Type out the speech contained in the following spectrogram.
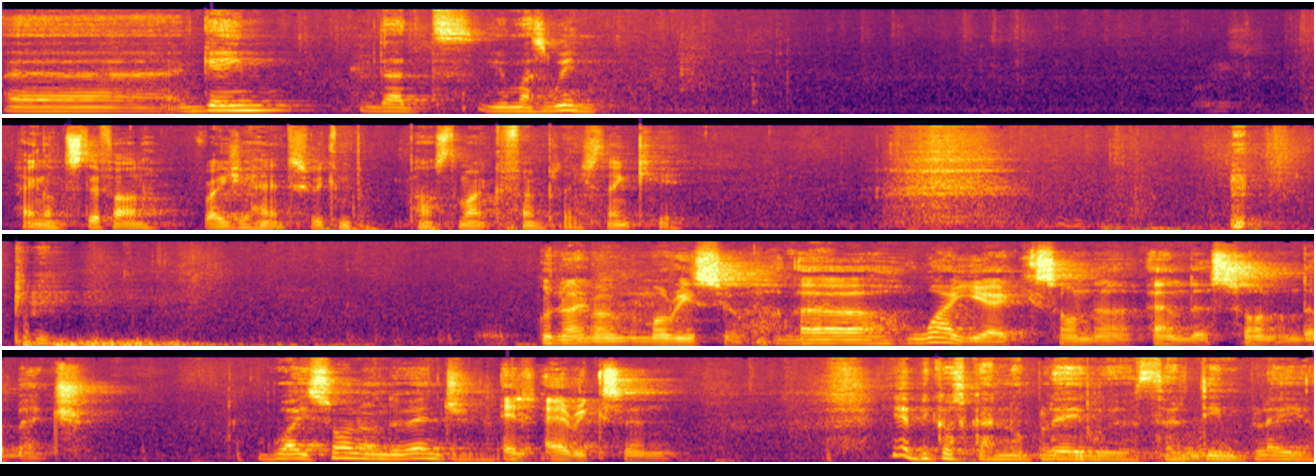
uh, game that you must win. Hang on, Stefano. Raise your hand so we can pass the microphone, please. Thank you. Good night, Mauricio. Uh, why Eriksen and Son on the bench? Why Son on the bench? El Eriksen. Yeah, because cannot play with 13 players.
